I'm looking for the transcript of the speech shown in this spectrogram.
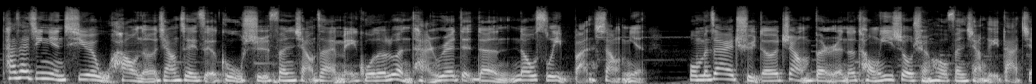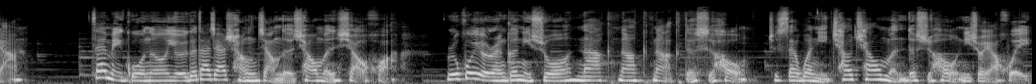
他在今年七月五号呢，将这则故事分享在美国的论坛 Reddit 的 No Sleep 版上面。我们在取得 John 本人的同意授权后，分享给大家。在美国呢，有一个大家常讲的敲门笑话。如果有人跟你说 knock knock knock 的时候，就是在问你敲敲门的时候，你就要回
